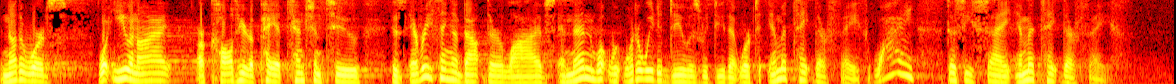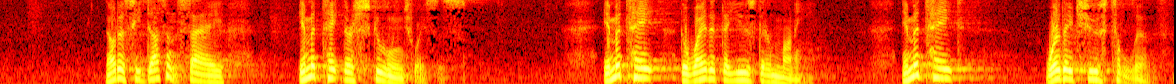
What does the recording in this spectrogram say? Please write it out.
In other words, what you and I are called here to pay attention to is everything about their lives. And then what, what are we to do as we do that? We're to imitate their faith. Why does he say imitate their faith? Notice he doesn't say Imitate their schooling choices. Imitate the way that they use their money. Imitate where they choose to live.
